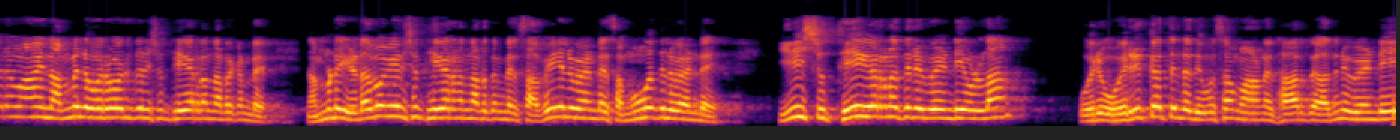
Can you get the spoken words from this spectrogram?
പരമായി നമ്മിൽ ഓരോരുത്തരും ശുദ്ധീകരണം നടക്കണ്ടേ? നമ്മുടെ ഇടവകയിൽ ശുദ്ധീകരണം നടത്തണ്ടേ? സഭയിൽ വേണ്ടേ? സമൂഹത്തിൽ വേണ്ടേ? ഈ ശുദ്ധീകരണത്തിന് വേണ്ടിയുള്ള ഒരു ഒരുക്കത്തിന്റെ ദിവസമാണ് യഥാർത്ഥ അതിനുവേണ്ടി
